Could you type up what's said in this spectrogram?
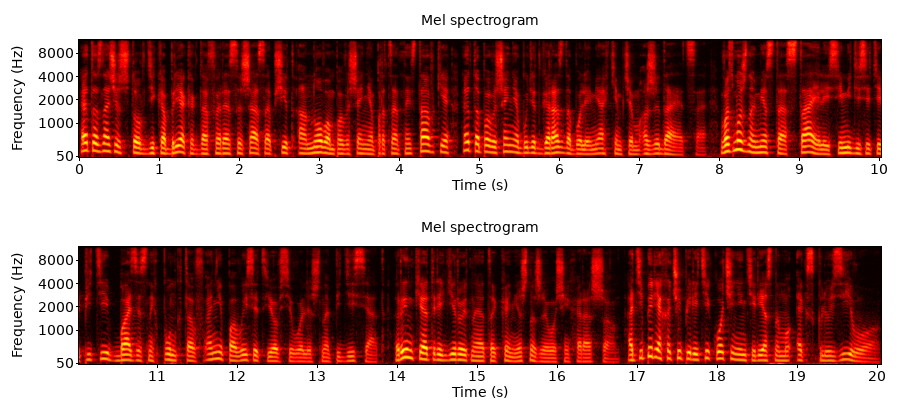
Это значит, что в декабре, когда ФРС США сообщит о новом повышении процентной ставки, это повышение будет гораздо более мягким, чем ожидается. Возможно, вместо 100 или 75 базисных пунктов они повысят ее всего лишь на 50. Рынки отреагируют на это, конечно же, очень хорошо. А теперь я хочу перейти к очень интересному эксклюзиву.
